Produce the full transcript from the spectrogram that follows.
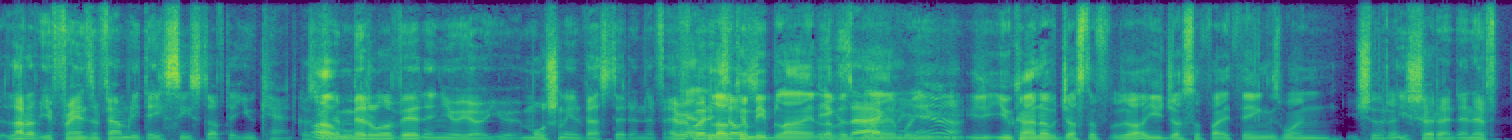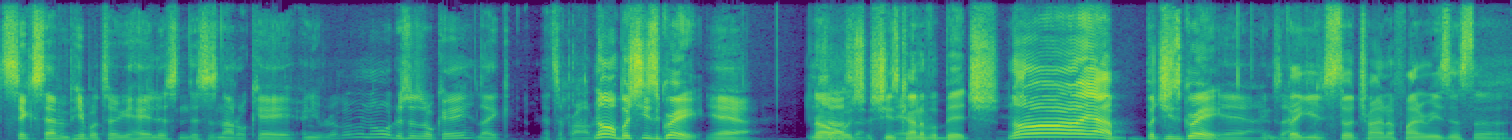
lot of your friends and family they see stuff that you can't because you're in Oh. the middle of it and you're you're, you're emotionally invested. And if Yeah, everybody love tells can be blind. Love is blind. Where yeah. you, you you kind of justify well, you justify things when you shouldn't. you shouldn't, and if six seven people tell you, hey, listen, this is not okay, and you're like, oh no, this is okay, like that's a problem. no, but she's great. yeah, No, awesome. she's Yeah. kind of a bitch. No, no, no, no, yeah, but she's great. Yeah, It's Like you're still trying to find reasons to.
